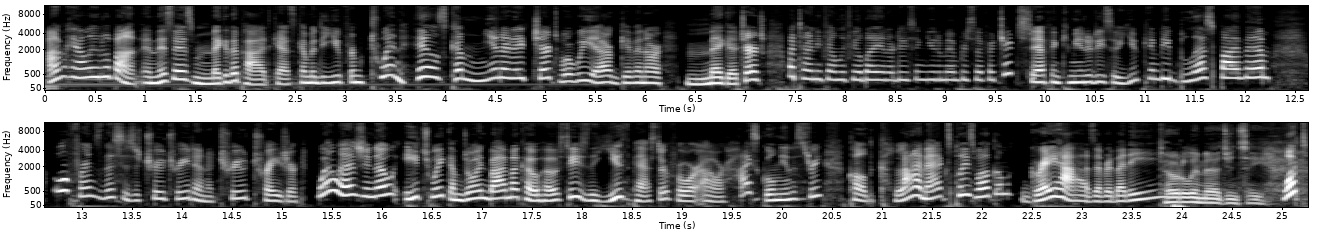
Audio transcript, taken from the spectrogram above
I'm Hallie Labont, and this is Mega the Podcast coming to you from Twin Hills Community Church, where we are giving our mega church a tiny family feel by introducing you to members of our church staff and community so you can be blessed by them. Oh, friends, this is a true treat and a true treasure. Well, as you know, each week I'm joined by my co host. He's the youth pastor for our high school ministry called Climax. Please welcome Gray Haas, everybody. Total emergency. What?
